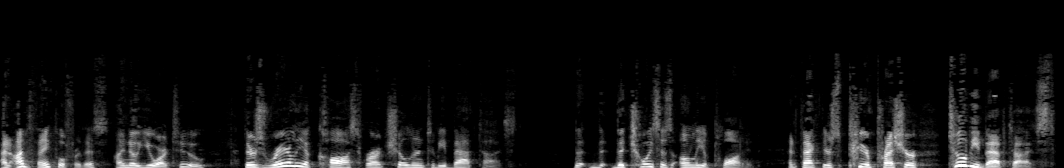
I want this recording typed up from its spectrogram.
and I'm thankful for this, I know you are too, there's rarely a cost for our children to be baptized. The, the, the choice is only applauded. In fact, there's peer pressure to be baptized,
